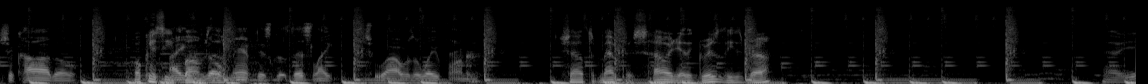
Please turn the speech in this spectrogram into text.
Chicago. Okay, see I bums go though. Memphis because that's like two hours away from me. Shout out to Memphis. How are you, the Grizzlies, bro? Hell yeah.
